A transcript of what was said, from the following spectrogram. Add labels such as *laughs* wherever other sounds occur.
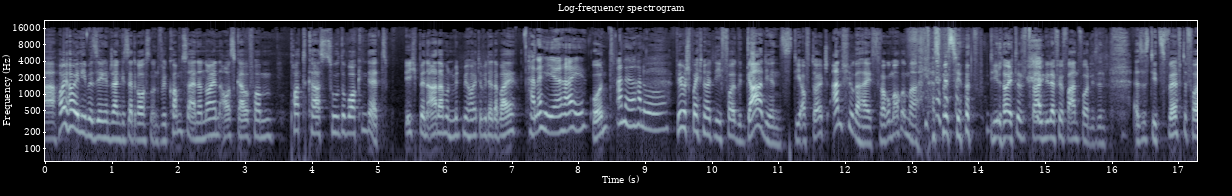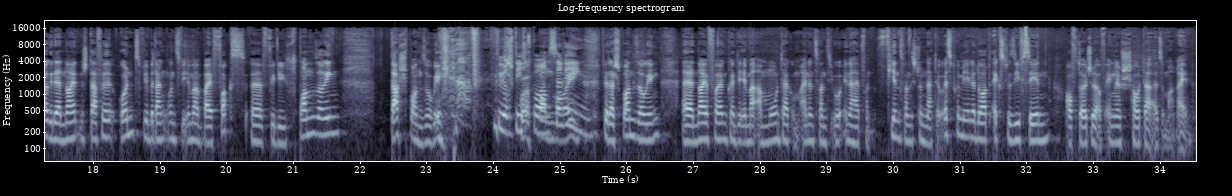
Ahoi, hoi, liebe Serienjunkies da draußen und willkommen zu einer neuen Ausgabe vom Podcast zu The Walking Dead. Ich bin Adam und mit mir heute wieder dabei. Hanna hier, hi. Und Anne, hallo. wir besprechen heute die Folge Guardians, die auf Deutsch Anführer heißt. Warum auch immer. Das müsst ihr *laughs* die Leute fragen, die dafür verantwortlich sind. Es ist die zwölfte Folge der neunten Staffel und wir bedanken uns wie immer bei Fox äh, für die Sponsoring. Das Sponsoring. *laughs* Für die Sponsoring. Für das Sponsoring. Äh, neue Folgen könnt ihr immer am Montag um 21 Uhr innerhalb von 24 Stunden nach der US-Premiere dort exklusiv sehen. Auf Deutsch oder auf Englisch. Schaut da also mal rein.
